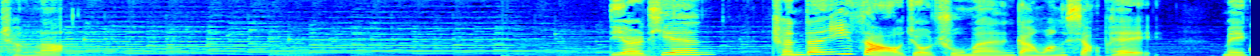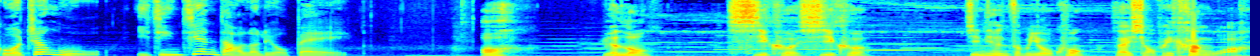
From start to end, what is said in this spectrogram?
成了。第二天。陈登一早就出门赶往小沛，没过正午，已经见到了刘备。哦，元龙，稀客稀客，今天怎么有空来小沛看我啊？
